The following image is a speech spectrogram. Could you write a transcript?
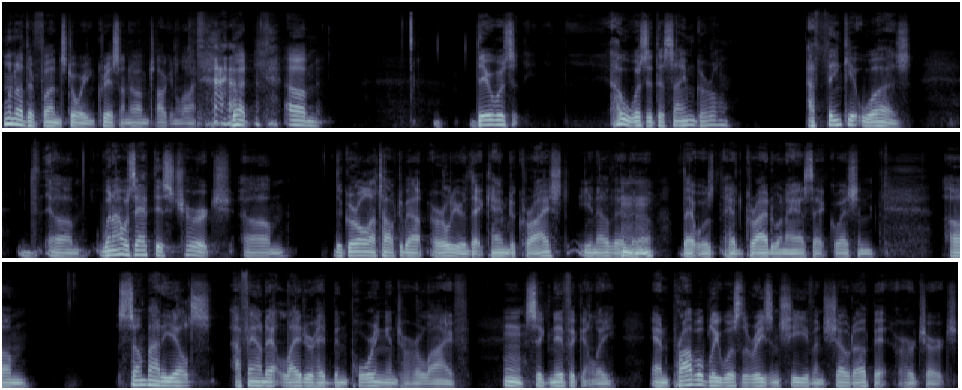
one other fun story, and Chris, I know I'm talking a lot, but um, there was, oh, was it the same girl? I think it was. Um, when I was at this church, um, the girl I talked about earlier that came to Christ, you know, that mm-hmm. uh, that was had cried when I asked that question. Um, somebody else I found out later had been pouring into her life mm. significantly and probably was the reason she even showed up at her church.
